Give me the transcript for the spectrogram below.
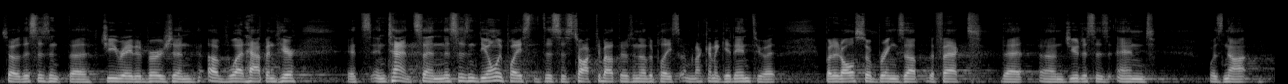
So, this isn't the G rated version of what happened here. It's intense. And this isn't the only place that this is talked about. There's another place. I'm not going to get into it. But it also brings up the fact that um, Judas's end was not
